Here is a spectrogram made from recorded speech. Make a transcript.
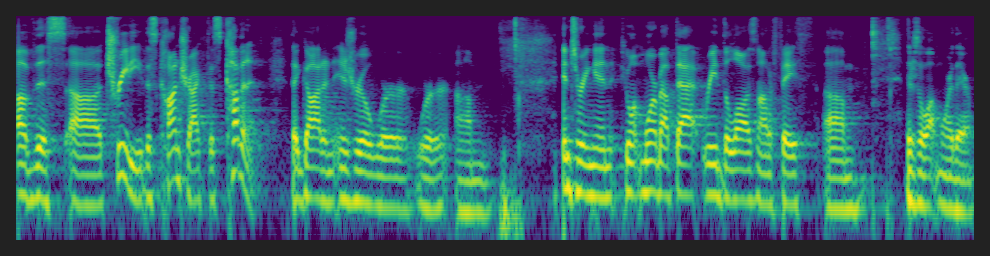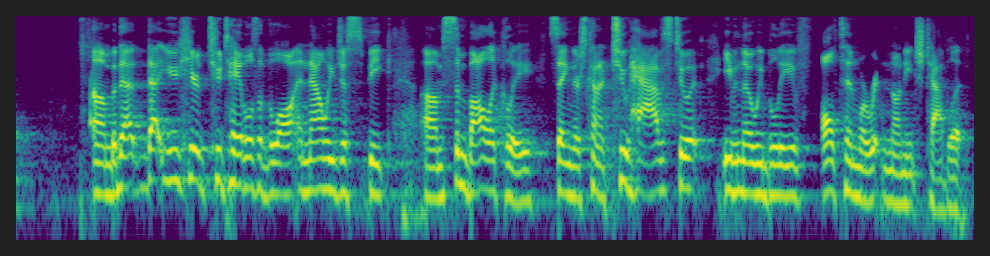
of this uh, treaty, this contract, this covenant that God and Israel were, were um, entering in. If you want more about that, read The Law is Not of Faith. Um, there's a lot more there. Um, but that, that you hear two tables of the law, and now we just speak um, symbolically, saying there's kind of two halves to it, even though we believe all 10 were written on each tablet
